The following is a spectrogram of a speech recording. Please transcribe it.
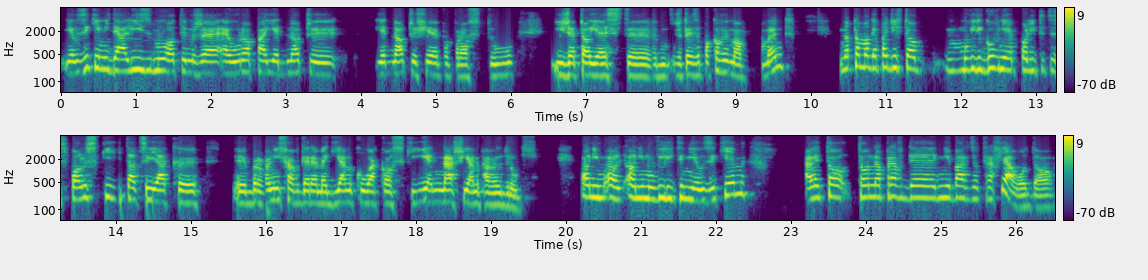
Językiem idealizmu o tym, że Europa jednoczy jednoczy się po prostu i że to jest, y, że to jest epokowy moment, no to mogę powiedzieć, to mówili głównie politycy z Polski, tacy jak y, y, Bronisław Geremek, Jan Kułakowski nasz Jan Paweł II. Oni, on, oni mówili tym językiem, ale to, to naprawdę nie bardzo trafiało do,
